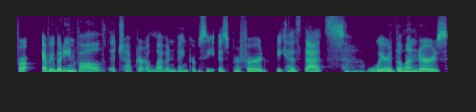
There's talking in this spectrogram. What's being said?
for everybody involved, a Chapter 11 bankruptcy is preferred because that's where the lenders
